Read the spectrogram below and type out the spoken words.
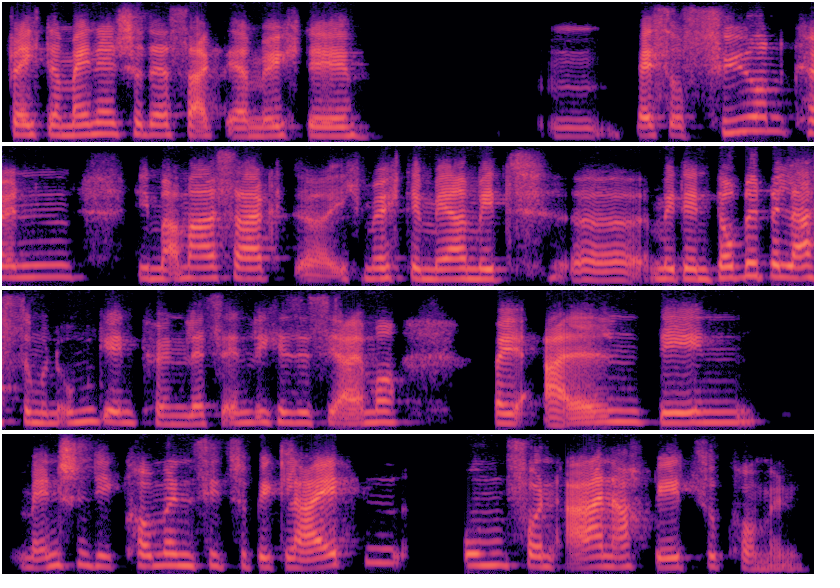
Vielleicht der Manager, der sagt, er möchte hm, besser führen können. Die Mama sagt, äh, ich möchte mehr mit, äh, mit den Doppelbelastungen umgehen können. Letztendlich ist es ja immer bei allen den Menschen, die kommen, sie zu begleiten, um von A nach B zu kommen.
